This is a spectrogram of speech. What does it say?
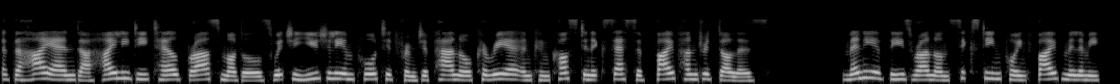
At the high end are highly detailed brass models which are usually imported from Japan or Korea and can cost in excess of $500. Many of these run on 16.5 mm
